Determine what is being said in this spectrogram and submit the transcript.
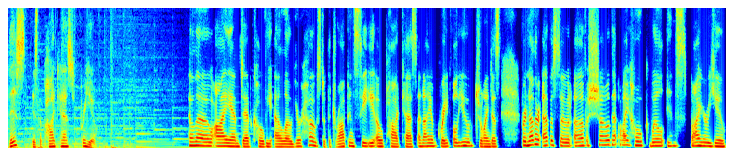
this is the podcast for you. Hello, I am Deb Coviello, your host of the Drop In CEO podcast, and I am grateful you have joined us for another episode of a show that I hope will inspire you,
